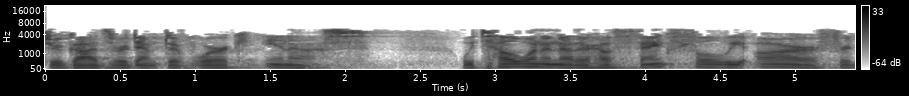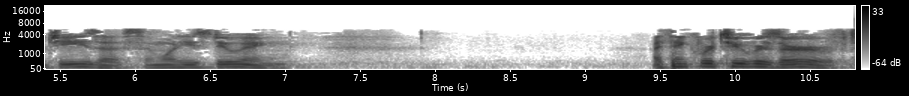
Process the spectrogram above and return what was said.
through God's redemptive work in us. We tell one another how thankful we are for Jesus and what He's doing. I think we're too reserved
